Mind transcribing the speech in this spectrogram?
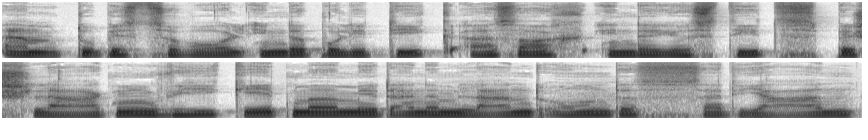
Ähm, du bist sowohl in der Politik als auch in der Justiz beschlagen. Wie geht man mit einem Land um, das seit Jahren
